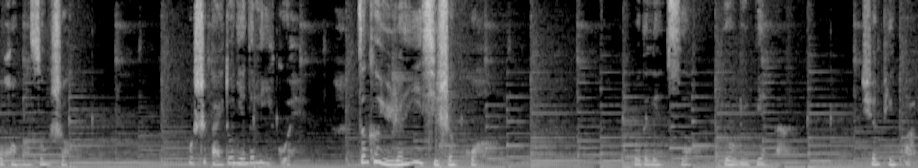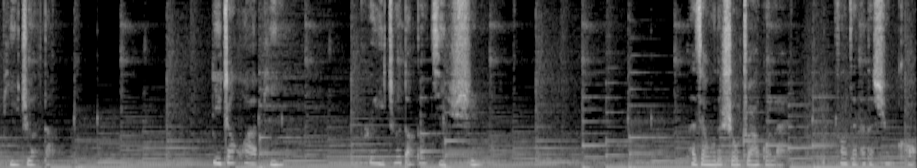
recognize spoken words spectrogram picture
我慌忙松手。我是百多年的厉鬼，怎可与人一起生活？我的脸色由绿变蓝，全凭画皮遮挡。一张画皮可以遮挡到几时？他将我的手抓过来，放在他的胸口。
